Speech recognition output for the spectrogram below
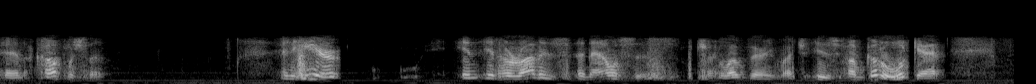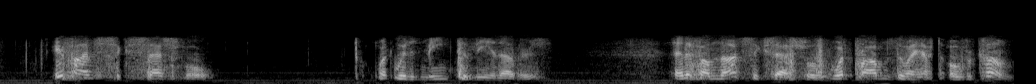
and accomplish them. And here, in, in Harada's analysis, which I love very much, is I'm going to look at if I'm successful, what would it mean to me and others? And if I'm not successful, what problems do I have to overcome?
